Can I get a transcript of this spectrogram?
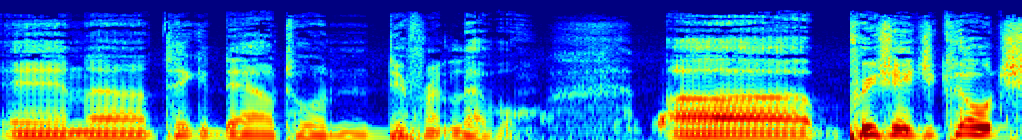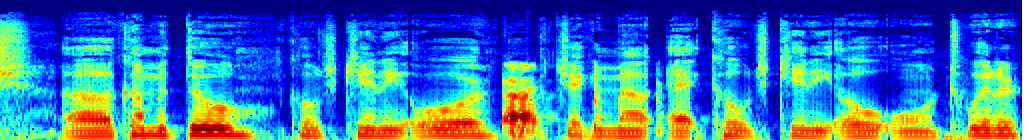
and uh, take it down to a different level. Uh, appreciate you, Coach, uh, coming through, Coach Kenny Orr. Go Check him out at Coach Kenny O on Twitter.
